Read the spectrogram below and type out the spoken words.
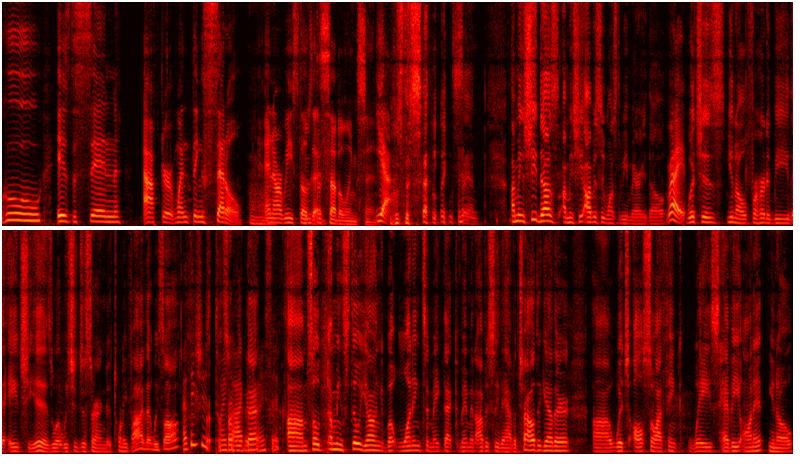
who is the Cyn after when things settle, and are we still Who's good? the settling sin. yeah, Who's the settling sin. I mean, she does. I mean, she obviously wants to be married, though. Right. Which is, you know, for her to be the age she is, what we should just turn to 25 that we saw. I think she's was Or something 25 or that. 26. Um, so, I mean, still young, but wanting to make that commitment. Obviously, they have a child together, uh, which also I think weighs heavy on it, you know.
